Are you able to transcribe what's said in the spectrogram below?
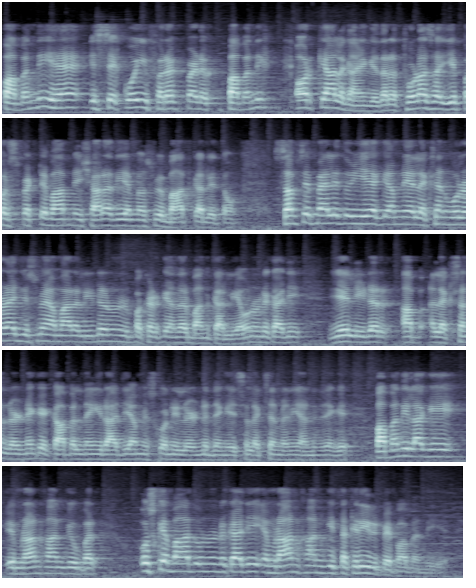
پابندی ہے، اس سے کوئی فرق پڑ، پابندی اور کیا لگائیں گے؟ ذرا تھوڑا سا یہ پرسپیکٹو آپ نے اشارہ دیا، میں اس پہ بات کر لیتا ہوں۔ سب سے پہلے تو یہ ہے کہ ہم نے الیکشن وہ لڑا جس میں ہمارا لیڈر انہوں نے پکڑ کے اندر بند کر لیا۔ انہوں نے کہا جی یہ لیڈر اب الیکشن لڑنے کے قابل نہیں، راجی ہم اس کو نہیں لڑنے دیں گے، اس الیکشن میں نہیں آنے دیں گے۔ پابندی لگی عمران خان کے اوپر۔ اس کے بعد انہوں نے کہا جی عمران خان کی تقریر پہ پابندی ہے۔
